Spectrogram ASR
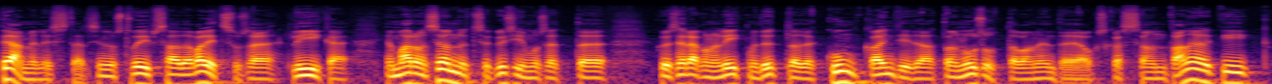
peaminister, sinust võib saada valitsuse liige. Ja ma arvan, see on nüüd see küsimus, et äh, kuidas erakonna liikmed ütlevad, et kumb kandidaat on usutavam nende jaoks, kas see on Tanel Kiik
